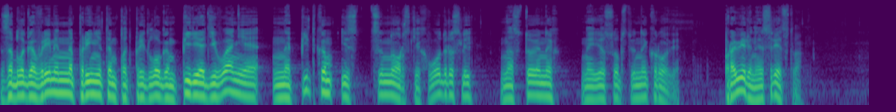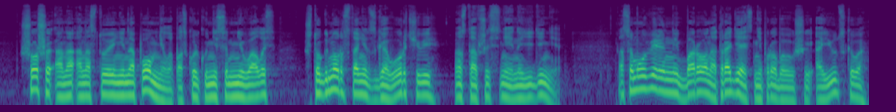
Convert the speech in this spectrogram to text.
заблаговременно принятым под предлогом переодевания напитком из цинорских водорослей, настоянных на ее собственной крови. Проверенное средство – Шоше она о настое не напомнила, поскольку не сомневалась, что Гнор станет сговорчивей, оставшись с ней наедине. А самоуверенный барон, отродясь не пробовавший аютского,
